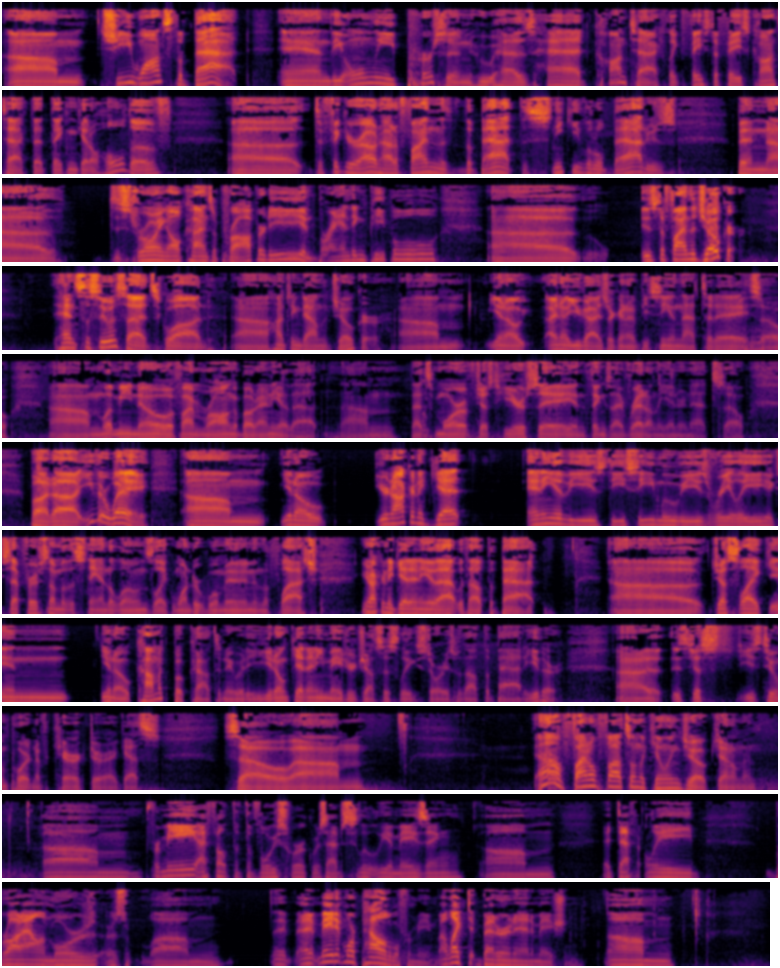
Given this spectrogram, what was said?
Um, she wants the bat and the only person who has had contact, like face to face contact that they can get a hold of, uh, to figure out how to find the, the bat, the sneaky little bat who's been, uh, destroying all kinds of property and branding people, uh, is to find the Joker. Hence the Suicide Squad, uh, hunting down the Joker. Um, you know, I know you guys are gonna be seeing that today, so, um, let me know if I'm wrong about any of that. Um, that's more of just hearsay and things I've read on the internet, so. But, uh, either way, um, you know, you're not gonna get any of these DC movies really, except for some of the standalones like Wonder Woman and The Flash. You're not gonna get any of that without the bat. Uh, just like in, you know, comic book continuity, you don't get any major Justice League stories without the bat either. Uh, it's just, he's too important of a character, I guess. So, um, oh, final thoughts on the killing joke, gentlemen. Um, for me, I felt that the voice work was absolutely amazing. Um, it definitely brought Alan Moore's, um, it, and it made it more palatable for me. I liked it better in animation. Um,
